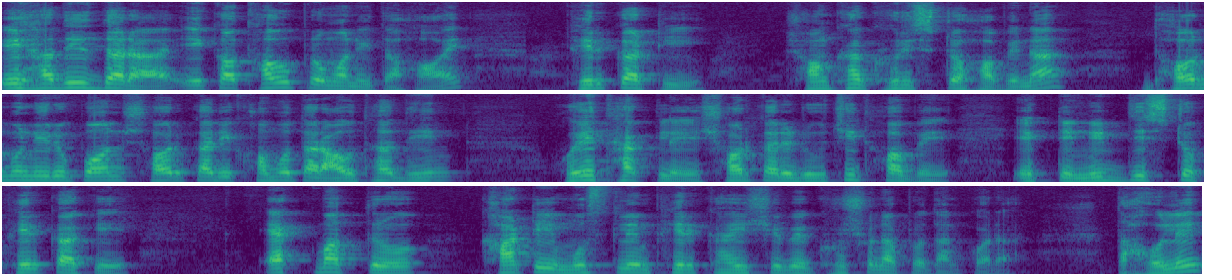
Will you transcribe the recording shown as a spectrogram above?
এই হাদিস দ্বারা এ কথাও প্রমাণিত হয়, ফিরকাটি সংখ্যাগরিষ্ঠ হবে না। ধর্ম নিরূপণ সরকারি ক্ষমতার আওতাধীন হয়ে থাকলে সরকারের উচিত হবে একটি নির্দিষ্ট ফেরকাকে একমাত্র খাঁটি মুসলিম ফিরকা হিসেবে ঘোষণা প্রদান করা। তাহলে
